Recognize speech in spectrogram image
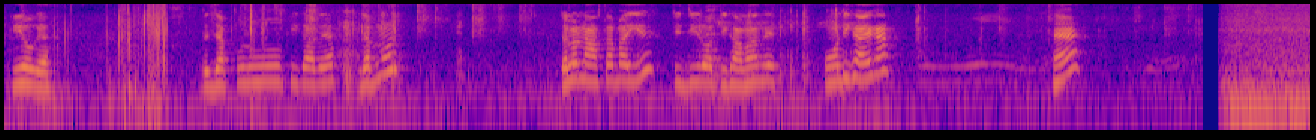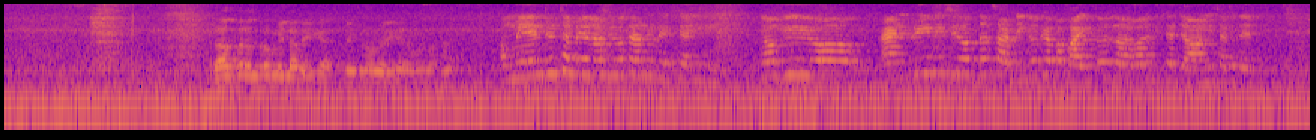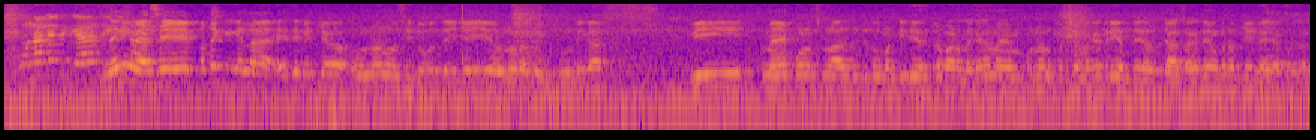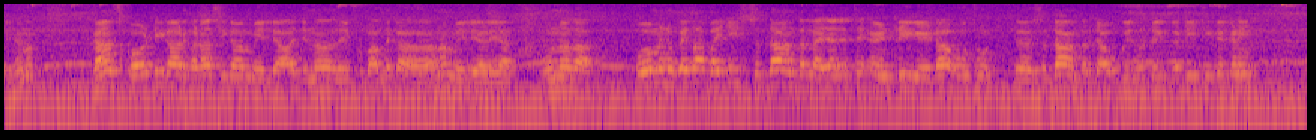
ਕੀ ਹੋ ਗਿਆ? ਤੇ ਜਾਪੂ ਨੂੰ ਕੀ ਕਰ ਰਿਹਾ? ਜਪਨੂਰ ਚਲੋ ਨਾਸ਼ਤਾ ਪਾਈਏ ਚੀਜੀ ਰੋਟੀ ਖਾਵਾਂਗੇ। ਕੌਣ ਹੀ ਖਾਏਗਾ ਹੈ? ਰਾਤ ਭਰ ਅੰਦਰੋਂ ਮੇਲਾ ਰਹਿ ਗਿਆ ਵੇਖਣੋਂ ਰਹਿ ਗਿਆ ਰਮਨ ਦਾ ਮੇਨ ਜਿੱਥੇ ਮੇਲਾ ਸੀ ਉਹ ਤਾਂ ਅਸੀਂ ਵੇਖਿਆ ਹੀ ਨਹੀਂ। ਕਿਉਂਕਿ ਉਹ ਐਂਟਰੀ ਨਹੀਂ ਸੀ ਉੱਧਰ ਸਾਡੀ, ਕਿਉਂਕਿ ਆਪਾਂ ਬਾਈਕ ਤੋਂ ਇਲਾਵਾ ਕਿਤੇ ਜਾ ਨਹੀਂ ਸਕਦੇ। ਉਹਨਾਂ ਨੇ ਤੇ ਕਿਹਾ ਸੀ ਨਹੀਂ ਨਹੀਂ, ਵੈਸੇ ਪਤਾ ਕੀ ਗੱਲ ਆ, ਇਹਦੇ ਵਿੱਚ ਉਹਨਾਂ ਨੂੰ ਅਸੀਂ ਦੋਸ਼ ਦੇਈ ਜਾਈਏ, ਉਹਨਾਂ ਦਾ ਕੋਈ ਕਸੂਰ ਨਹੀਂਗਾ ਵੀ ਮੈਂ ਪੁਲਿਸ ਮੁਲਾਜ਼ਮ ਜਦੋਂ ਮੰਡੀ ਦੇ ਅੰਦਰ ਵੜਨ ਲੱਗਾ ਨਾ, ਮੈਂ ਉਹਨਾਂ ਨੂੰ ਪੁੱਛਿਆ, ਮੈਂ ਕਿਹਾ, ਵੀਰੇ, ਅੰਦਰ ਜਾ ਸਕਦੇ ਹੋ? ਕਹਿੰਦਾ ਵੀਰੇ ਲੈ ਜਾ, ਕੋਈ ਗੱਲ ਨਹੀਂ, ਹਨਾ? ਗਾਂ ਸਿਕਿਉਰਿਟੀ ਗਾਰਡ ਖੜਾ ਸੀਗਾ ਮੇਲਾ ਜਿਨ੍ਹਾਂ ਦੇ ਪ੍ਰਬੰਧਕ ਹਨਾ, ਮੇਲੇ ਵਾਲੇ ਆ, ਉਹਨਾਂ ਦਾ। ਉਹ ਮੈਨੂੰ ਕਹਿੰਦਾ ਬਾਈ ਜੀ ਸਿੱਧਾ ਅੰਦਰ ਲੈ ਜਾ ਜਿੱਥੇ ਐਂਟਰੀ ਗੇਟ ਆ ਉਥੋਂ ਸਿੱਧਾ ਅੰਦਰ ਜਾਊਗੀ ਤੁਹਾਡੀ ਗੱਡੀ ਠੀਕ ਹੈ ਕਿ ਨਹੀਂ?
